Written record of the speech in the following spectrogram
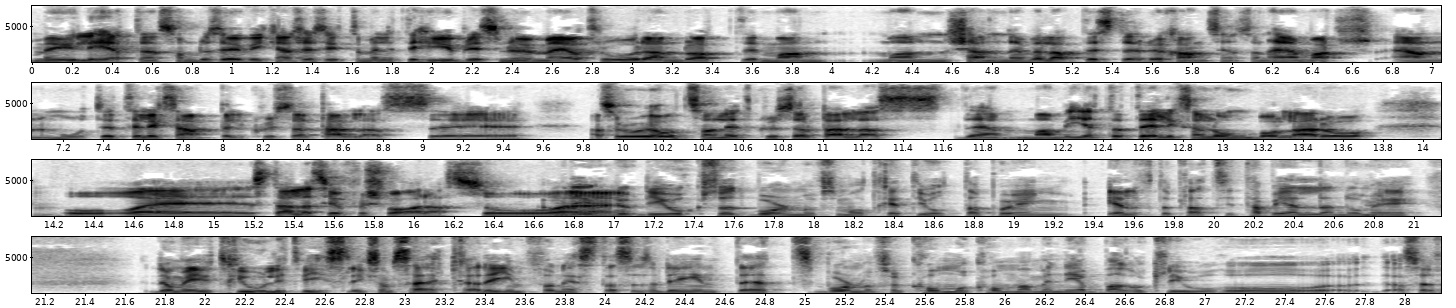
möjligheten som du säger. Vi kanske sitter med lite hybris nu men jag tror ändå att man, man känner väl att det är större chans i en sån här match än mot ett till exempel Crystal Palace. Eh, alltså Roy Hodgson lett Crystal Palace där man vet att det är liksom långbollar och, mm. och eh, ställa sig och försvara. Så, ja, det, är, eh, det är också ett Bournemouth som har 38 poäng, 11 plats i tabellen. De är de är ju troligtvis liksom säkrade inför nästa säsong. Det är inte ett Bournemouth som kommer komma med näbbar och klor och alltså,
